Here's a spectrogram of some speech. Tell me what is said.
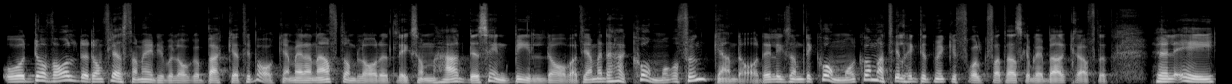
Och då valde de flesta mediebolag att backa tillbaka medan Aftonbladet liksom hade sin bild av att ja men det här kommer att funka en dag. Det, liksom, det kommer att komma tillräckligt mycket folk för att det här ska bli bärkraftigt. Höll i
